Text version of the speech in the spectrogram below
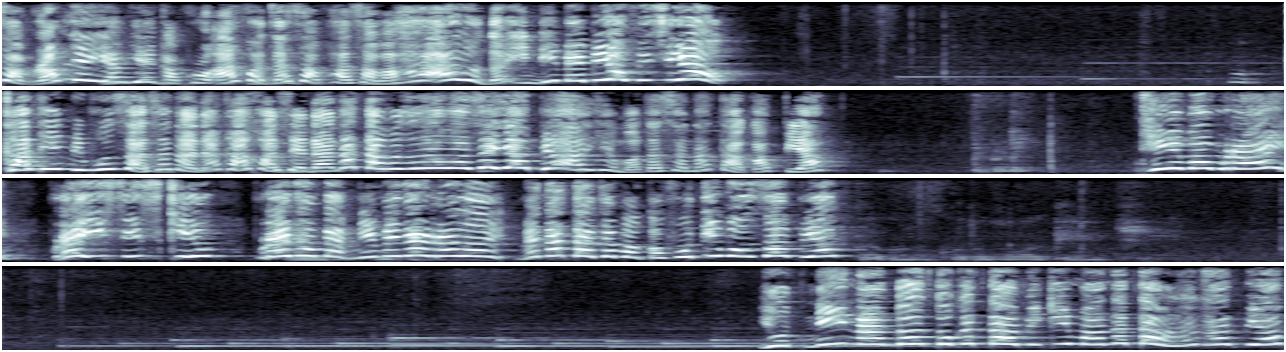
สอบรอบเรียนยาวเย็นกับครูอาร์ตก่อนจะสอบผ่านสอบห้าอาร์ตโดอินดี้เบบี้ออฟฟิเชียลกาที่มีผู้สาสนานะคะขอเสียดายหน้าตามันจะว่าใช่ยาเปียเขียนมอเต่หน้าตาก็เปียกทีมอะไรไรซิสคิวไรทำแบบนี้ไม่ได้เลยแม่หน้าตาจะเหมือนกับฟูตี้โมซ่าเปียกหยุดนี่นะโดนตุ๊กตามิกกี้มาหน้าตาเหมืนทัดเปียก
